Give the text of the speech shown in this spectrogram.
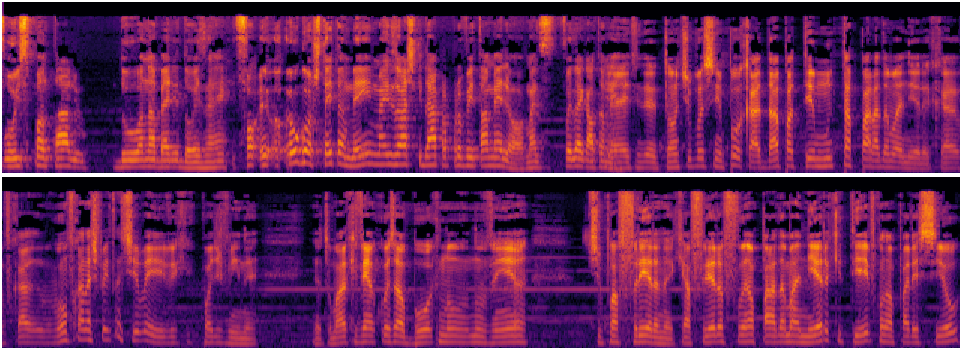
o espantalho. do Annabelle 2, né? Eu, eu, gostei também, mas eu acho que dá para aproveitar melhor. Mas foi legal também. É, entendeu? Então, tipo assim, pô, cara, dá pra ter muita parada maneira, cara. Ficar, vamos ficar na expectativa aí, ver o que pode vir, né? Tomara que venha coisa boa, que não, não venha tipo a Freira, né? Que a Freira foi uma parada maneira que teve quando apareceu.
